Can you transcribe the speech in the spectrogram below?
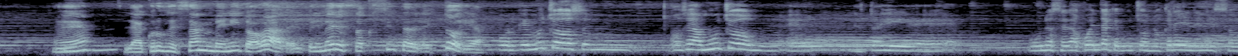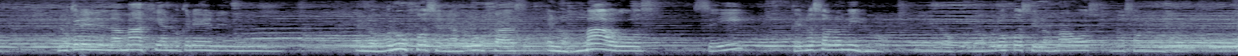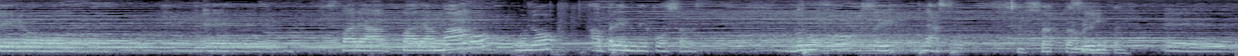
¿Eh? La cruz de San Benito Abad, el primer exorcista de la historia. Porque muchos, mm, o sea, muchos, eh, estoy, eh, uno se da cuenta que muchos no creen en eso, no creen en la magia, no creen en, en los brujos, en las brujas, en los magos, ¿sí? Que no son lo mismo. Los, los brujos y los magos no son lo mismo. Pero para, para mago uno aprende cosas. Brujo se nace. Exactamente. Eh,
